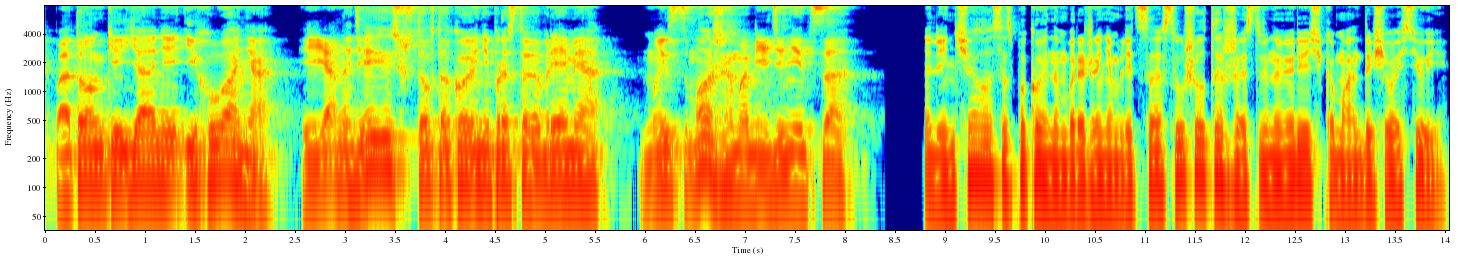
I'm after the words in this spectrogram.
– потомки Яни и Хуаня, я надеюсь, что в такое непростое время мы сможем объединиться. Линчало со спокойным выражением лица слушал торжественную речь командующего Сюи.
